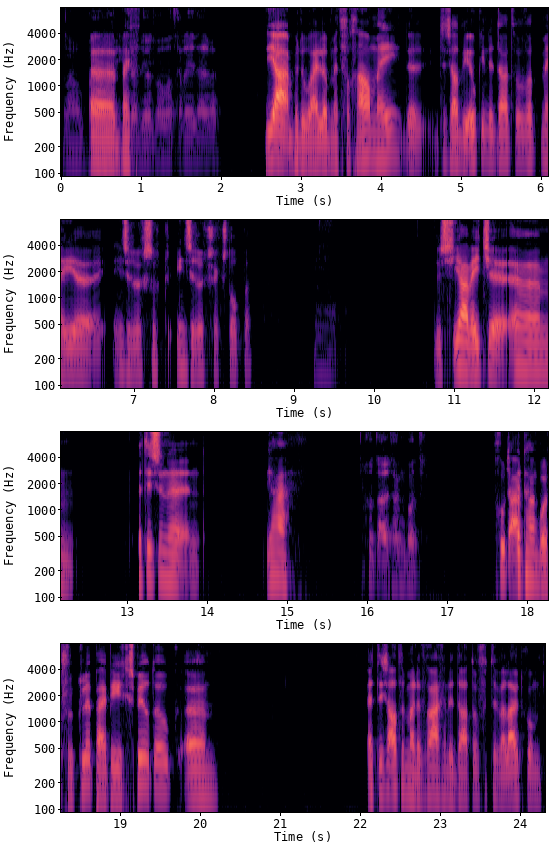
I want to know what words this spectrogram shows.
Nou, Eh, bij die ook wel wat geleerd hebben. Ja, ik bedoel, hij loopt met Van Gaal mee. De, daar zal hij ook inderdaad wel wat mee eh, in, zijn rugzak, in zijn rugzak stoppen. Ja. Dus ja, weet je, ehm, het is een, een ja, Goed uithangbord. goed uithangbord voor de club. Hij heeft hier gespeeld ook. Ehm, het is altijd maar de vraag inderdaad of het er wel uitkomt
